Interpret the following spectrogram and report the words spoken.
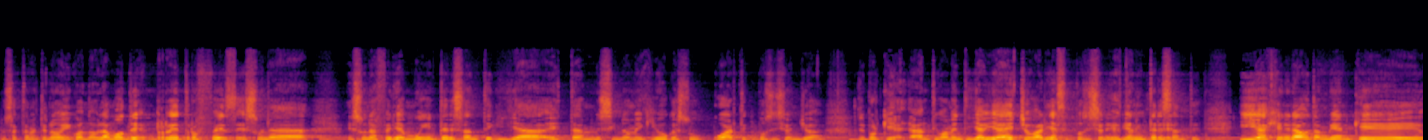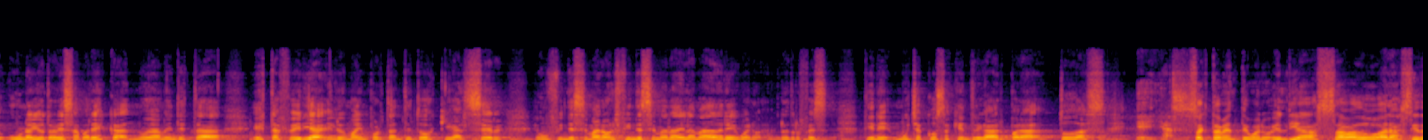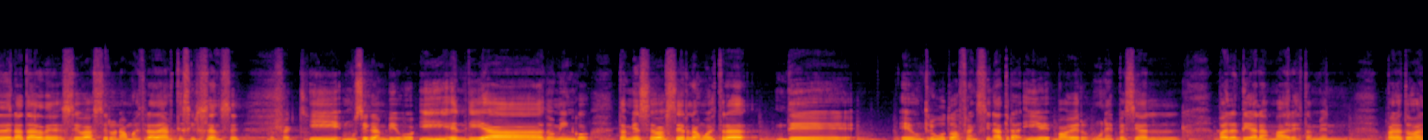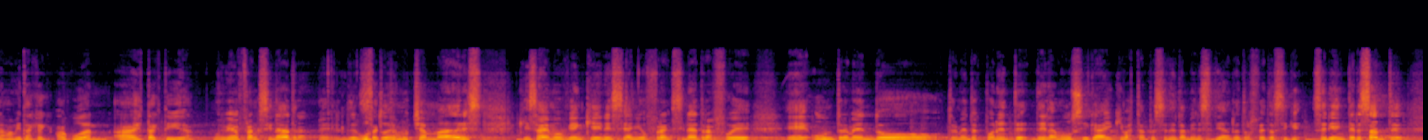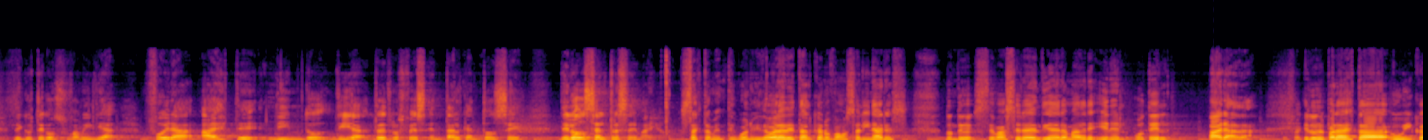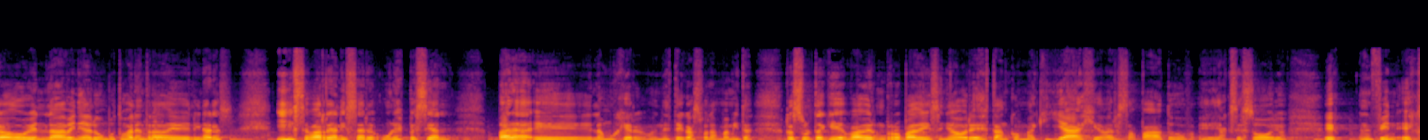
Exactamente, ¿no? Y cuando hablamos de Retrofest, es una, es una feria muy interesante que ya está, si no me equivoco, es su cuarta exposición ya, porque antiguamente ya había hecho varias exposiciones Esta- bien interesantes y ha generado también que una y otra vez aparezca nuevamente esta, esta feria. Y lo más importante de todo es que al ser un fin de semana o el fin de semana de la madre, bueno, Retrofest tiene muchas cosas que entregar para todas ellas. Exactamente, bueno, el día sábado a las 7 de la tarde se va a hacer una muestra de arte circense. Perfecto. y música en vivo. Y el día domingo también se va a hacer la muestra de eh, un tributo a Frank Sinatra y va a haber un especial para el Día de las Madres también, para todas las mamitas que acudan a esta actividad. Muy bien, Frank Sinatra, eh, del gusto de muchas madres, que sabemos bien que en ese año Frank Sinatra fue eh, un tremendo, tremendo exponente de la música y que va a estar presente también ese día en Retrofest, así que sería interesante de que usted con su familia fuera a este lindo día, Retrofest en Talca entonces del 11 al 13 de mayo. Exactamente, bueno, y de ahora de Talca nos vamos a Linares, donde se va a celebrar el Día de la Madre en el Hotel Parada. Perfecto. El Hotel Parada está ubicado en la Avenida de los Bustos, a la entrada de Linares, y se va a realizar un especial para eh, la mujer, en este caso las mamitas. Resulta que va a haber ropa de diseñadores, están con maquillaje, va a haber zapatos, eh, accesorios, es- en fin, es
